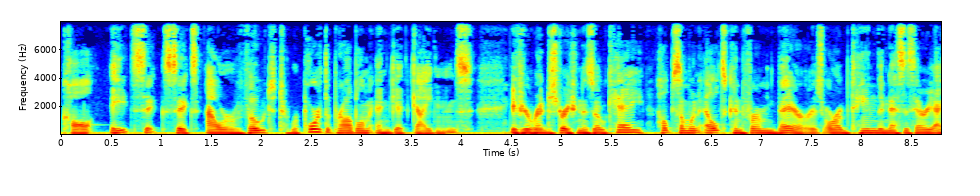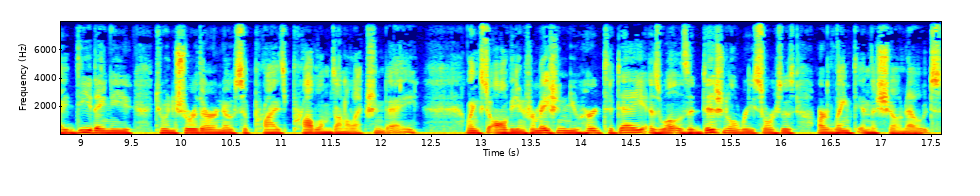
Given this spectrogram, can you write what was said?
call 866 Our Vote to report the problem and get guidance. If your registration is okay, help someone else confirm theirs or obtain the necessary ID they need to ensure there are no surprise problems on election day. Links to all the information you heard today, as well as additional resources, are linked in the show notes.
